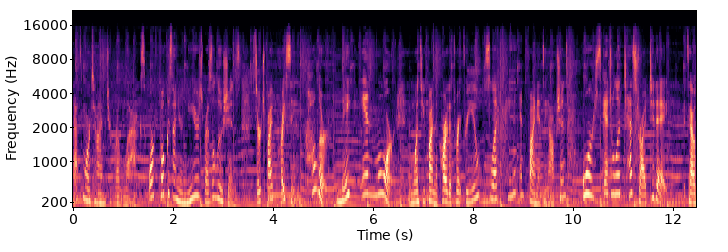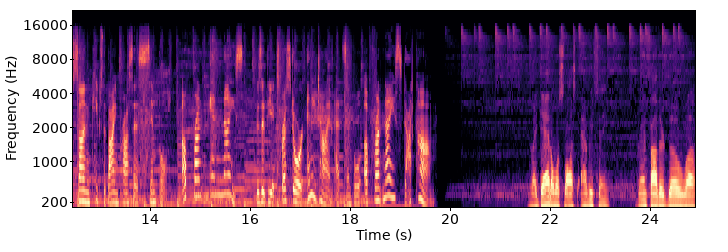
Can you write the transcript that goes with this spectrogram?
That's more time to relax or focus on your New Year's resolutions. Search by pricing, color, make, and more. And once you find the car that's right for you, select payment and financing options or schedule a test drive today. It's how Sun keeps the buying process simple, upfront, and nice. Visit the express store anytime at simpleupfrontnice.com. my dad almost lost everything. Grandfather, though, uh,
